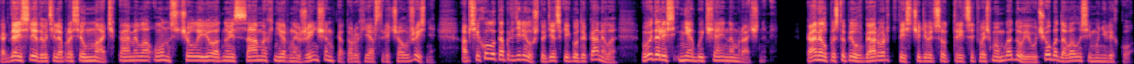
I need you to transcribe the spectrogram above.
Когда исследователь опросил мать Камела, он счел ее одной из самых нервных женщин, которых я встречал в жизни, а психолог определил, что детские годы Камела выдались необычайно мрачными. Камел поступил в Гарвард в 1938 году, и учеба давалась ему нелегко.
